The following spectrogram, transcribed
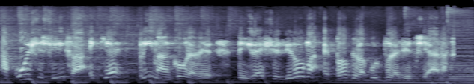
a cui ci si rifà e che è, prima ancora dei, Greci e di Roma, è proprio la cultura egiziana.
